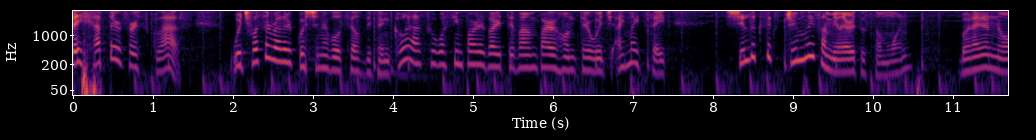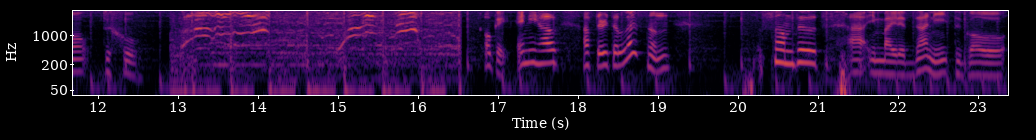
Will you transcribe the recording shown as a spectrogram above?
They had their first class, which was a rather questionable self-defense class who was imparted by the vampire hunter which I might say she looks extremely familiar to someone, but I don't know to who. Okay, anyhow, after the lesson, some dudes uh, invited Danny to go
